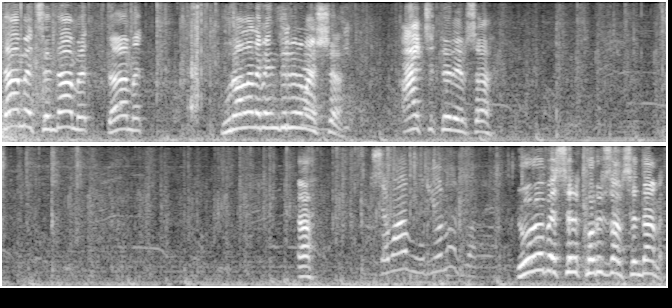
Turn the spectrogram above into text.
Devam et sen devam et. Devam et. Vuranları ben indiriyorum aşağı. Ay çitlerim sana. Ah. İslam abi vuruyorlar bana ya. Yo yo ben seni koruyacağım sen devam et.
